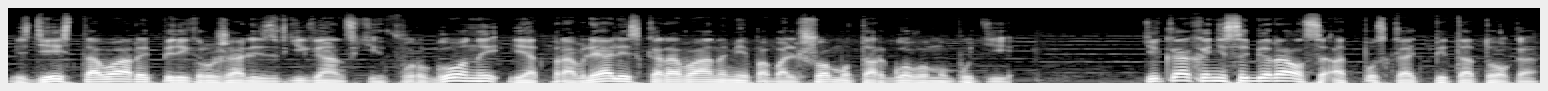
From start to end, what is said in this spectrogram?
Здесь товары перегружались в гигантские фургоны и отправлялись караванами по большому торговому пути. Кикаха не собирался отпускать Питотока.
